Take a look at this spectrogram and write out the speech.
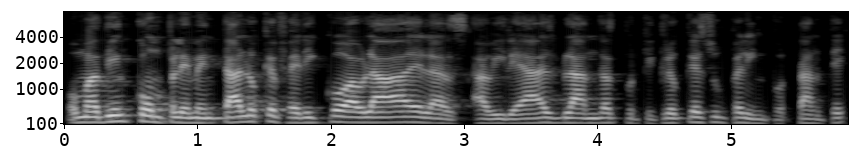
o más bien complementar lo que Federico hablaba de las habilidades blandas, porque creo que es súper importante,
